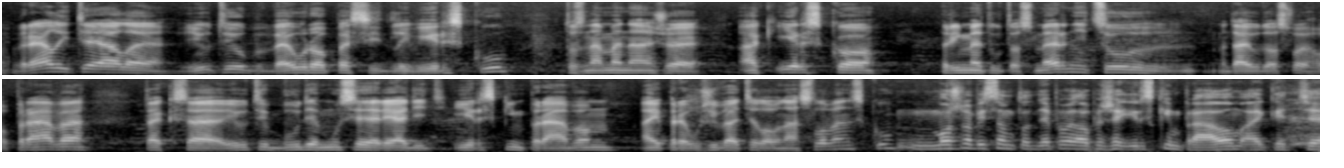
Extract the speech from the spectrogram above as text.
V realite ale YouTube v Európe sídli v Írsku, to znamená, že ak Írsko príjme túto smernicu, dajú do svojho práva, tak sa YouTube bude musieť riadiť írským právom aj pre užívateľov na Slovensku? Možno by som to nepovedal že írským právom, aj keď e,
